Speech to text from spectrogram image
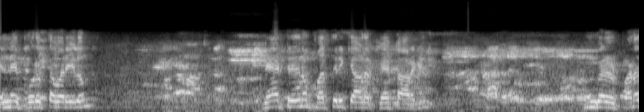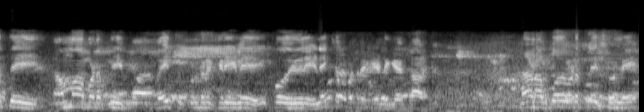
என்னை பொறுத்தவரையிலும் நேற்று தினம் பத்திரிகையாளர் கேட்டார்கள். உங்கள் படத்தை அம்மா படத்தை வைத்துக் கொண்டிருக்கிறீர்களே இப்போது இதில் இணைக்கப்பட்டிருக்கேன் என்று கேட்டார்கள். நான் அப்போது இடத்திலே சொன்னேன்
